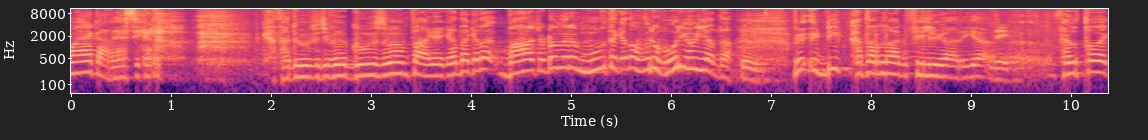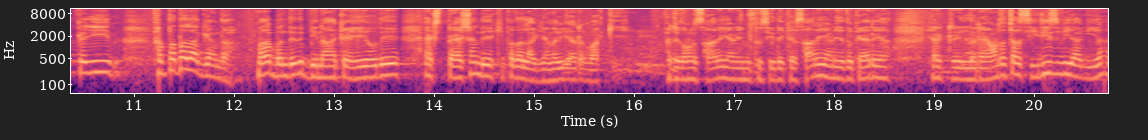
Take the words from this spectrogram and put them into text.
ਉਹ ਐਂ ਕਰ ਰਿਹਾ ਸੀ ਕਹਿੰਦਾ ਕਹਿੰਦਾ ਦੂਰ ਜਿਵੇਂ ਗੂਜ਼ਬੰਪ ਆ ਗਏ ਕਹਿੰਦਾ ਕਹਿੰਦਾ ਬਾਹਾਂ ਛੱਡੋ ਮੇਰੇ ਮੂੰਹ ਤੇ ਕਹਿੰਦਾ ਮੇਰੇ ਹੋਰ ਹੀ ਹੋਈ ਜਾਂਦਾ। ਵੀ ਇੱਡੀ ਖਤਰਨਾਕ ਫੀਲਿੰਗ ਆ ਰਹੀ ਆ। ਜੀ। ਫਿਰ ਉੱਥੋਂ ਇੱਕ ਜੀ ਫਿਰ ਪਤਾ ਲੱਗ ਜਾਂਦਾ। ਮਤਲਬ ਬੰਦੇ ਦੇ ਬਿਨਾਂ ਕਹੇ ਉਹਦੇ ਐਕਸਪ੍ਰੈਸ਼ਨ ਦੇਖ ਕੇ ਪਤਾ ਲੱਗ ਜਾਂਦਾ ਵੀ ਯਾਰ ਵਾਕਈ ਫਿਰ ਜਦੋਂ ਹੁਣ ਸਾਰੇ ਜਾਣੇ ਵੀ ਤੁਸੀਂ ਦੇਖਿਆ ਸਾਰੇ ਜਾਣੇ ਜਦੋਂ ਕਹਿ ਰਹੇ ਆ ਯਾਰ ਟ੍ਰੇਲਰ ਹੈ। ਹੁਣ ਤਾਂ ਚੱਲ ਸੀਰੀਜ਼ ਵੀ ਆ ਗਈ ਆ।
